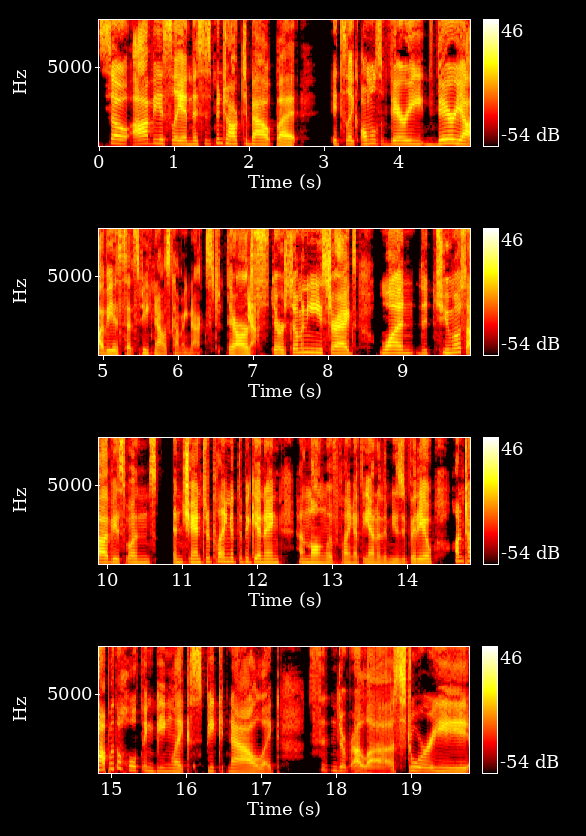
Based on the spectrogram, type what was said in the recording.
So obviously, and this has been talked about, but it's like almost very, very obvious that Speak Now is coming next. There are Yeah. there are so many Easter eggs. One, the two most obvious ones, Enchanted playing at the beginning and Long Live playing at the end of the music video. On top of the whole thing being like Speak Now, like Cinderella story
